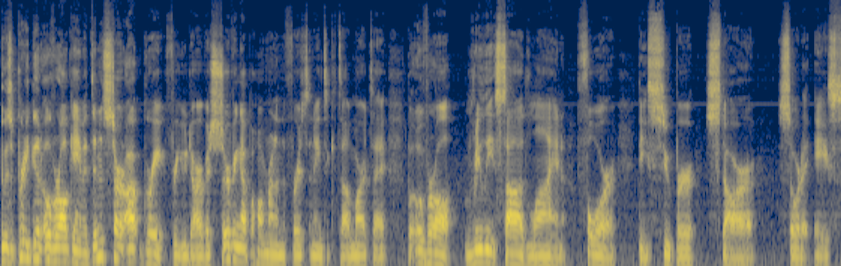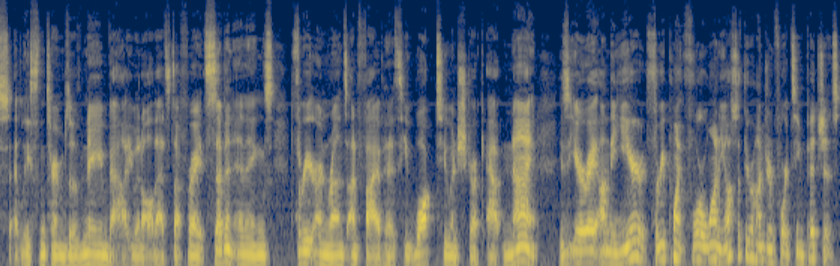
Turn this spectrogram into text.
it was a pretty good overall game. It didn't start out great for Yu Darvish, serving up a home run in the first inning to Ketel Marte, but overall, really solid line for the superstar sort of ace, at least in terms of name value and all that stuff, right? Seven innings, three earned runs on five hits. He walked two and struck out nine. His ERA on the year, 3.41. He also threw 114 pitches.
